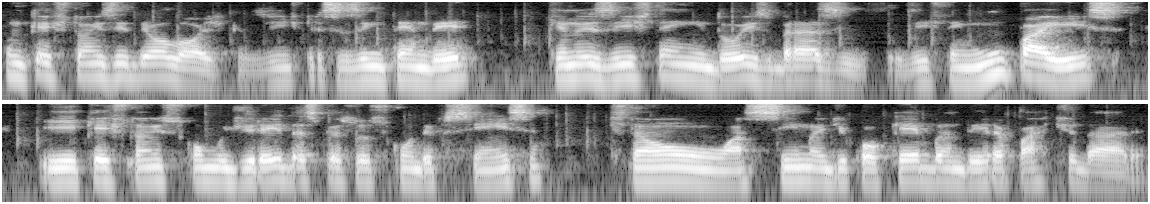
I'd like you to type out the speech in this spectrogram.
com questões ideológicas. A gente precisa entender que não existem dois Brasis, existem um país e questões como o direito das pessoas com deficiência estão acima de qualquer bandeira partidária.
